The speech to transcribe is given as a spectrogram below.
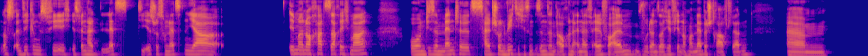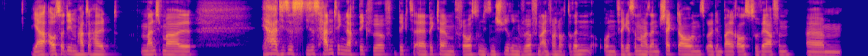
noch so entwicklungsfähig ist, wenn halt letzt, die Issues vom letzten Jahr immer noch hat, sag ich mal. Und diese Mentals halt schon wichtig sind, sind dann auch in der NFL vor allem, wo dann solche Fehler nochmal mehr bestraft werden. Ähm, ja, außerdem hatte halt manchmal ja, dieses, dieses Hunting nach Big, Würf, Big, äh, Big Time Throws und diesen schwierigen Würfen einfach noch drin und vergisst dann mal seine Checkdowns oder den Ball rauszuwerfen. Ähm,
